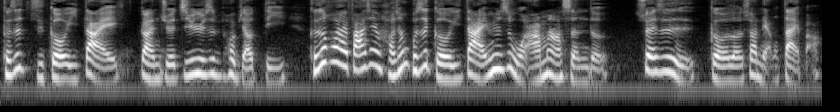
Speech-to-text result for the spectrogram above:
可是只隔一代，感觉几率是会比较低。可是后来发现好像不是隔一代，因为是我阿妈生的，所以是隔了算两代吧，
